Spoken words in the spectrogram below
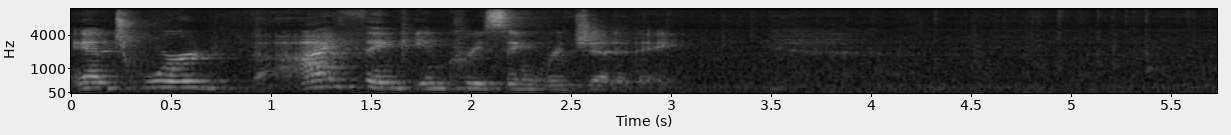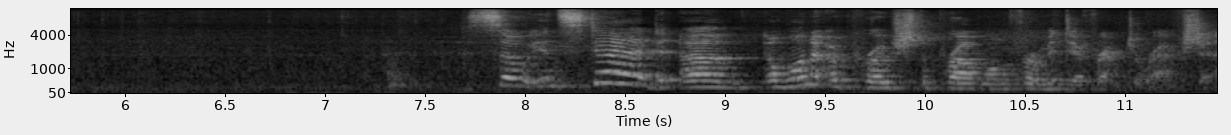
and toward, I think, increasing rigidity. So instead, um, I want to approach the problem from a different direction,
